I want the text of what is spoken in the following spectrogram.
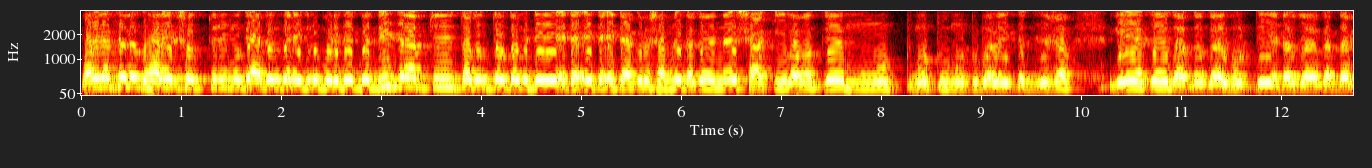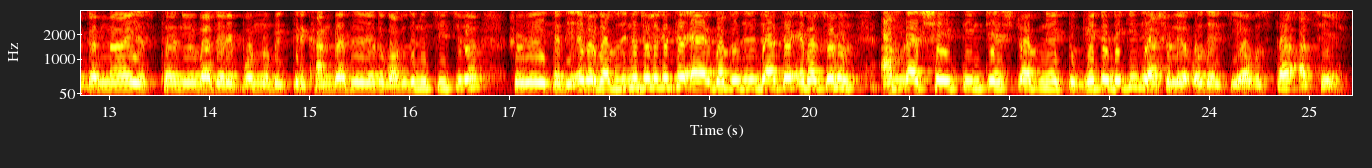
পরের আছে হলো ঘরের সত্তরের মুখে আজম খান এগুলো পড়ে দেখবে। রিজার্ভ চুরির তদন্ত কমিটি, এটা এটা এটা এখনও সামনে দেখেন সাকিব আমাকে মুট- মোটু মোটু বলে ইত্যাদি যেসব গিরে গেছে গতকাল ভর্তি, এটাও জয়কার দরকার নাই। স্থানীয় বাজারে পণ্য বিক্রির খান ব্যাসে যেহেতু গতদিনের চিজ ছিল সুযোগ ইত্যাদি। এবার গতদিনে চলে গেছে গতদিনে যা আছে। এবার চলুন, আমরা সেই তিনটে স্টক নিয়ে একটু ঘেটে দেখি যে আসলে ওদের কি অবস্থা আছে।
